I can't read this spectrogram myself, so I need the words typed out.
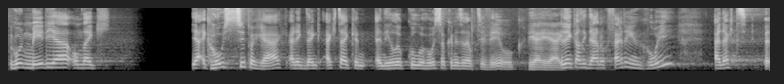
Gewoon media, omdat ik... Ja, ik host super graag. En ik denk echt dat ik een, een hele coole host zou kunnen zijn op tv ook. Ja, ja. Ik denk als ik daar nog verder in groei en echt eh,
